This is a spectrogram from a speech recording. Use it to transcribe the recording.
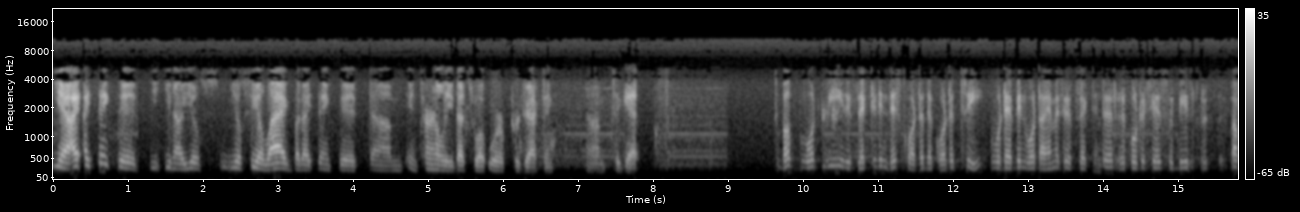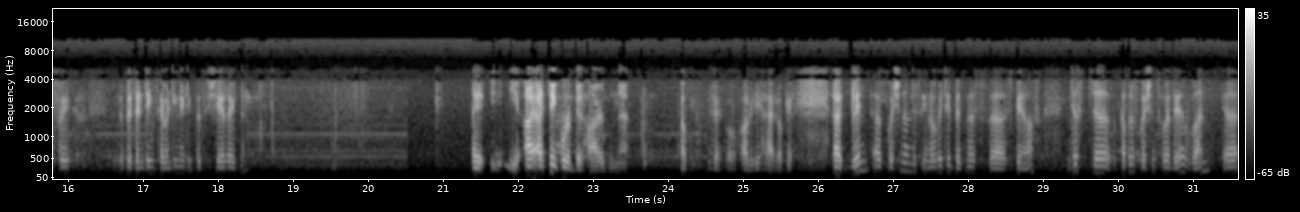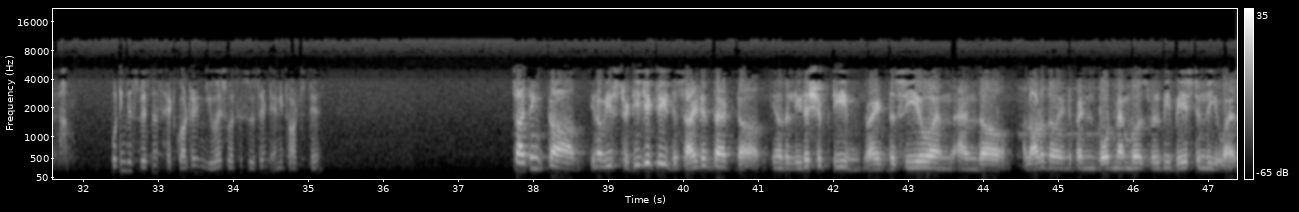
Yeah, I, I think that you know you'll you'll see a lag, but I think that um, internally that's what we're projecting um, to get. Bob, what we reflected in this quarter, the quarter three, would have been what IMS reflected. The reported sales would be of a, representing 17-80% share right now? I, I think we're a bit higher than that. Okay, already higher. Okay. Uh, Glenn, a question on this innovative business uh, spin-off. Just uh, a couple of questions over there. One, uh, putting this business headquartered in U.S. versus Switzerland, any thoughts there? So I think, uh, you know, we've strategically decided that, uh, you know, the leadership team, right, the CEO and, and uh, a lot of the independent board members will be based in the U.S.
